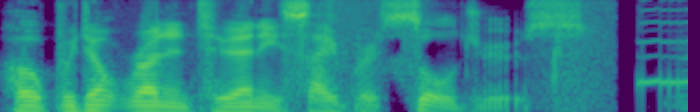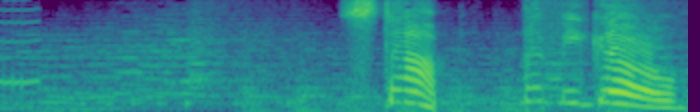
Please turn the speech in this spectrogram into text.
Hope we don't run into any Cypress soldiers. Stop! Let me go!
